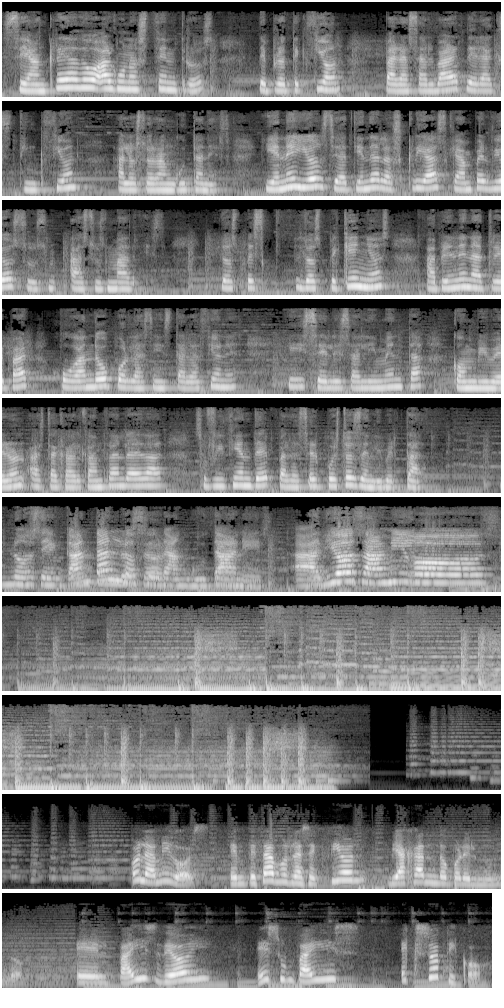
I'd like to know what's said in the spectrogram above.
Se han creado algunos centros de protección para salvar de la extinción a los orangutanes y en ellos se atiende a las crías que han perdido sus, a sus madres. Los, los pequeños aprenden a trepar jugando por las instalaciones y se les alimenta con biberón hasta que alcanzan la edad suficiente para ser puestos en libertad. Nos encantan los orangutanes. Adiós amigos. Hola amigos, empezamos la sección Viajando por el Mundo. El país de hoy es un país exótico,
